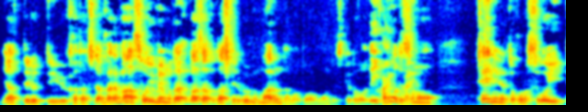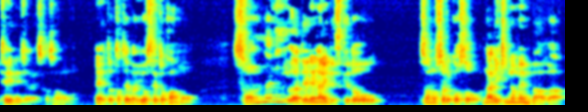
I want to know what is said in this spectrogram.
やってるっていう形だから、まあそういう面もだわざと出してる部分もあるんだろうとは思うんですけど、で、一方でその、丁寧なところすごい丁寧じゃないですか。その、えっ、と、例えば寄せとかも、そんなには出れないですけど、その、それこそ、成金のメンバーが、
